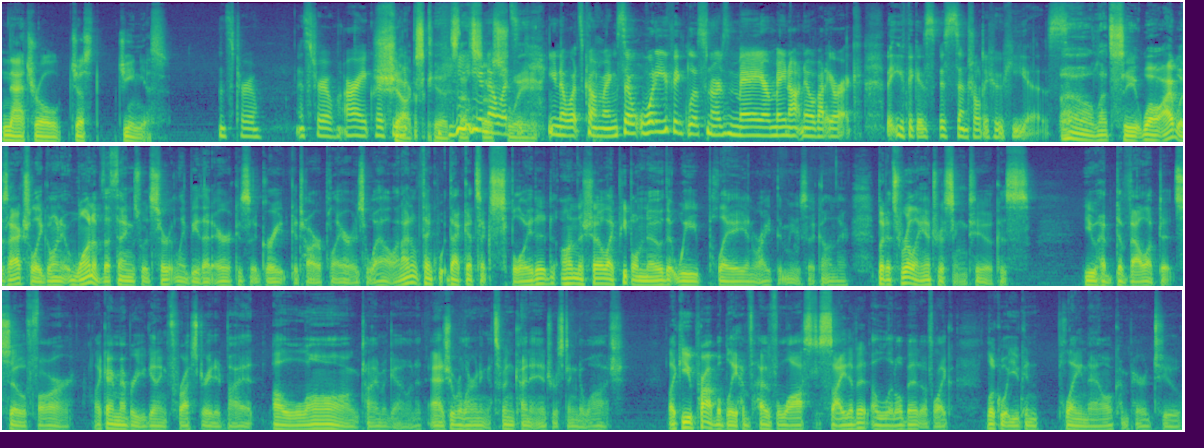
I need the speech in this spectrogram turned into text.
Natural, just genius. It's true. It's true. All right, Chris. you- Shucks, kids. That's you so know what's sweet. you know what's coming. So, what do you think listeners may or may not know about Eric that you think is is central to who he is? Oh, let's see. Well, I was actually going to, one of the things would certainly be that Eric is a great guitar player as well. And I don't think that gets exploited on the show. Like people know that we play and write the music on there. But it's really interesting too, because you have developed it so far. Like I remember you getting frustrated by it a long time ago. And as you were learning, it's been kind of interesting to watch. Like you probably have, have lost sight of it a little bit of like, look what you can play now compared to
